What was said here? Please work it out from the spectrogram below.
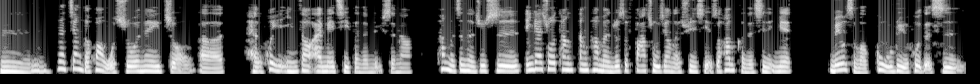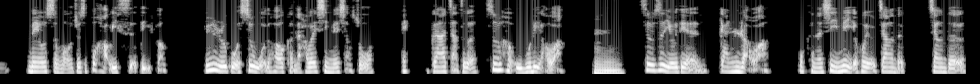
嗯，那这样的话，我说那一种呃，很会营造暧昧气氛的女生啊，她们真的就是应该说，当当她们就是发出这样的讯息的时候，她们可能心里面没有什么顾虑，或者是没有什么就是不好意思的地方。因为如果是我的话，我可能还会心里面想说，哎，我跟他讲这个是不是很无聊啊？嗯，是不是有点干扰啊？我可能心里面也会有这样的这样的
